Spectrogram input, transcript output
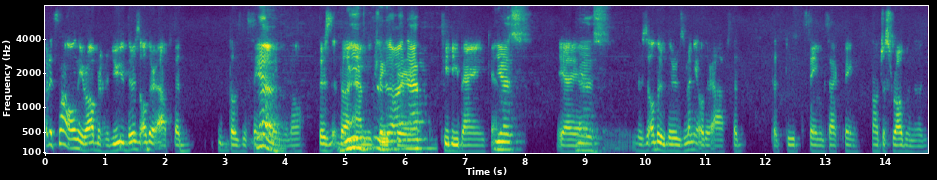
But it's not only Robinhood. You there's other apps that does the same Yeah. thing. You know, there's the We- Ami the app- TD Bank, and Yes. yeah, yeah. Yes. There's other there's many other apps that that do the same exact thing, not just Robinhood.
